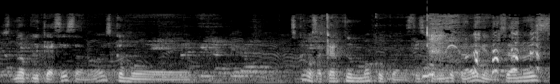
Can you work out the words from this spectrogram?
pues, no aplicas esa, ¿no? Es como. Es como sacarte un moco cuando estás saliendo con alguien. O sea, no es.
